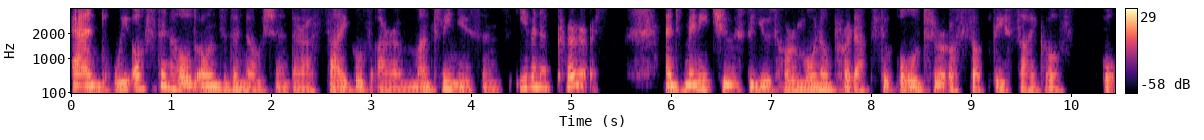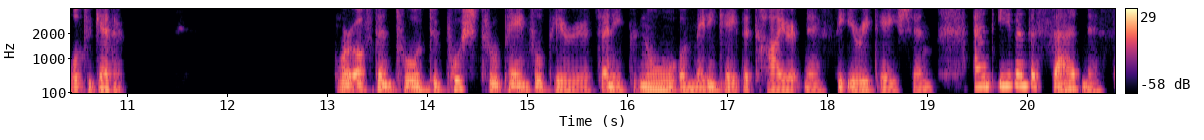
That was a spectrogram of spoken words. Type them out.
And we often hold on to the notion that our cycles are a monthly nuisance, even a curse. And many choose to use hormonal products to alter or stop these cycles altogether. We're often taught to push through painful periods and ignore or medicate the tiredness, the irritation, and even the sadness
